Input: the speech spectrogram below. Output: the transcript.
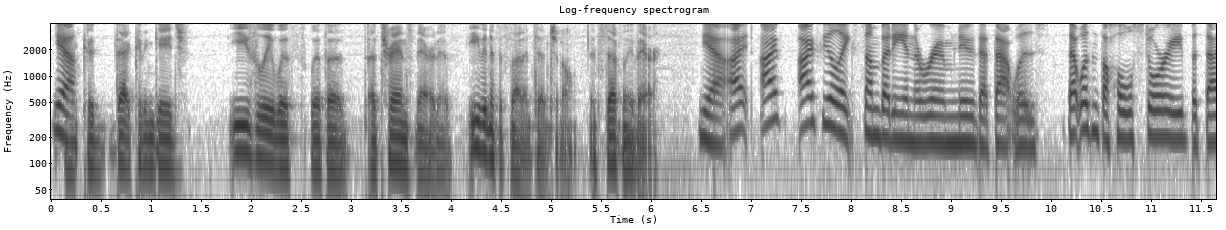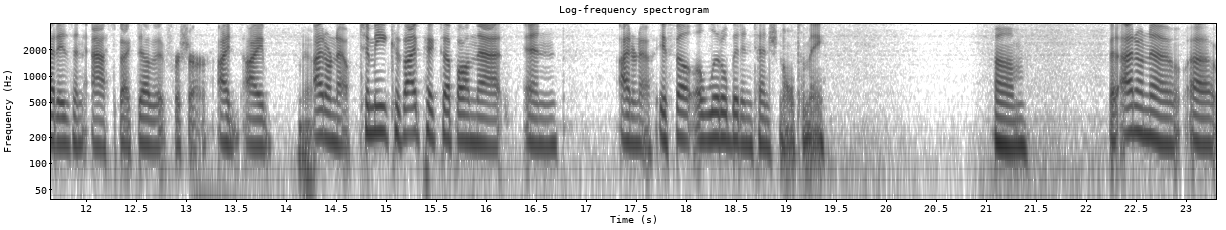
Yeah. that could that could engage easily with with a, a trans narrative, even if it's not intentional. It's definitely there. Yeah, I, I I feel like somebody in the room knew that that was that wasn't the whole story, but that is an aspect of it for sure. I I Yeah. I don't know. To me, because I picked up on that, and I don't know, it felt a little bit intentional to me. Um, but I don't know, uh,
